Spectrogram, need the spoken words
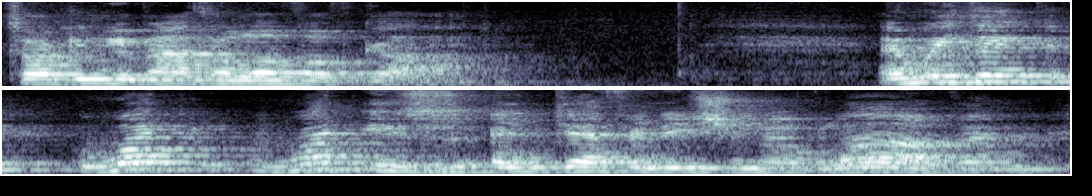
Talking about the love of God. And we think, what, what is a definition of love? And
